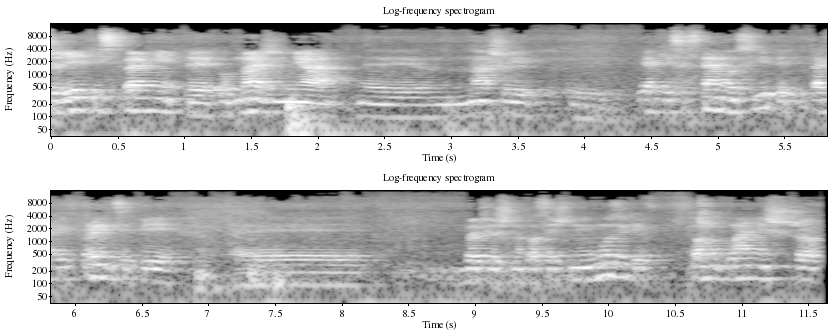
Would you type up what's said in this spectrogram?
що є якісь певні е, обмеження е, нашої як і системи освіти, так і в принципі виключно класичної музики, в тому плані, що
